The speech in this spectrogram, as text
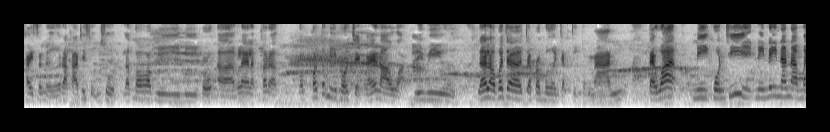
ใครเสนอราคาที่สูงสุด แล้วก็มีมีโปรเอ่ออะไรล่ะเขาเขาเขาต้องมีโปรเจกต์มาให้เราอะรีวิวแล้วเราก็จะจะประเมินจากจุดตรงนั้นค่ะแต่ว่ามีคนที่นี่นี่แนะนำไหม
